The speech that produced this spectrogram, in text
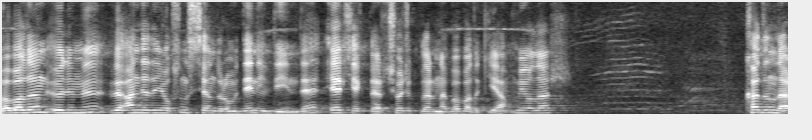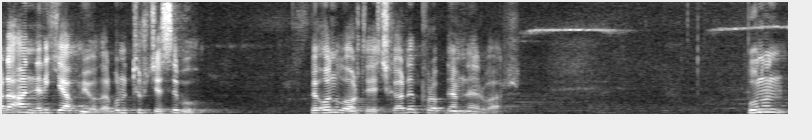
Babalığın ölümü ve anneden yoksunluk sendromu denildiğinde erkekler çocuklarına babalık yapmıyorlar. Kadınlar da annelik yapmıyorlar. Bunun Türkçesi bu. Ve onun ortaya çıkardığı problemler var. Bunun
